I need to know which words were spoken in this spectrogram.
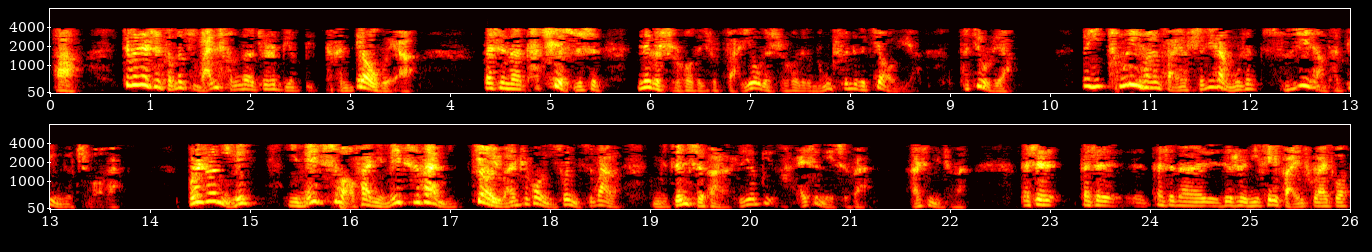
啊。这个认识怎么完成的？就是比比很吊诡啊。但是呢，他确实是那个时候的，就是反右的时候，这个农村这个教育啊，他就是这样。那一从另一方面反映，实际上农村实际上他并没有吃饱饭，不是说你没你没吃饱饭，你没吃饭，你教育完之后你说你吃饭了，你真吃饭了，实际上并还是没吃饭，还是没吃饭。但是但是但是呢，就是你可以反映出来说，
